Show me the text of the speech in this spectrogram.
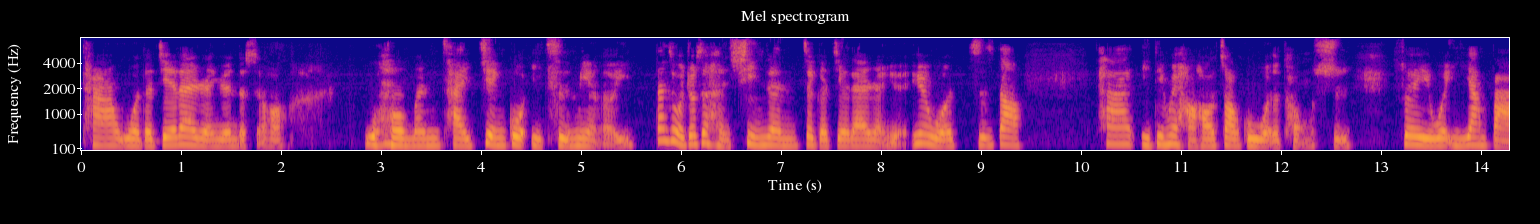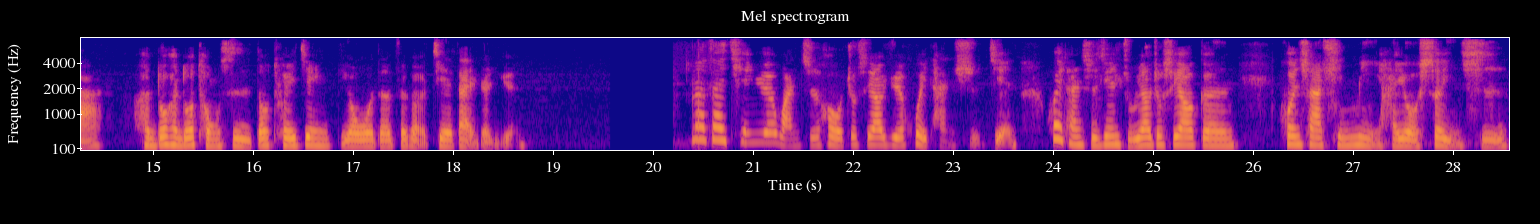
他我的接待人员的时候，我们才见过一次面而已。但是我就是很信任这个接待人员，因为我知道他一定会好好照顾我的同事，所以我一样把。很多很多同事都推荐给我的这个接待人员。那在签约完之后，就是要约会谈时间。会谈时间主要就是要跟婚纱新密还有摄影师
